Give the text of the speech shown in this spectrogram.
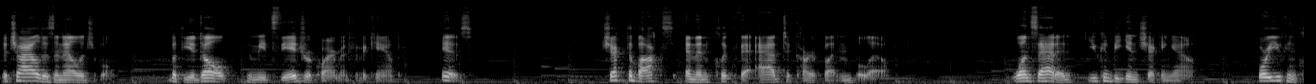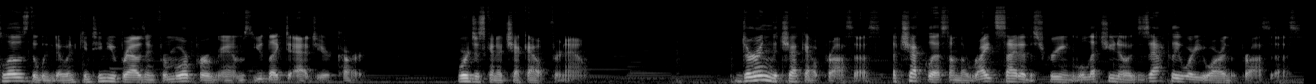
the child is ineligible, but the adult, who meets the age requirement for the camp, is. Check the box and then click the Add to Cart button below. Once added, you can begin checking out, or you can close the window and continue browsing for more programs you'd like to add to your cart. We're just going to check out for now. During the checkout process, a checklist on the right side of the screen will let you know exactly where you are in the process.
